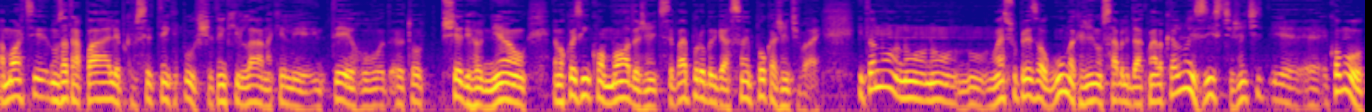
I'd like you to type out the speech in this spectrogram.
A morte nos atrapalha, porque você tem que, puxa, tem que ir lá naquele enterro, eu estou cheio de reunião, é uma coisa que incomoda a gente. Você vai por obrigação e pouca gente vai. Então não, não, não, não é surpresa alguma que a gente não sabe lidar com ela, porque ela não existe. A gente, é, é como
